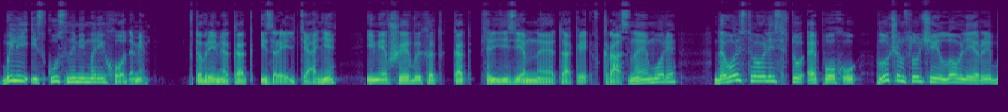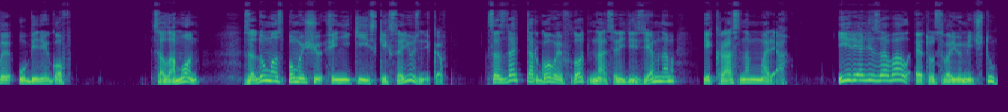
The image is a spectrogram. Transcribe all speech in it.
были искусными мореходами – в то время как израильтяне, имевшие выход как в Средиземное, так и в Красное море, довольствовались в ту эпоху в лучшем случае ловлей рыбы у берегов. Соломон задумал с помощью финикийских союзников создать торговый флот на Средиземном и Красном морях и реализовал эту свою мечту.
